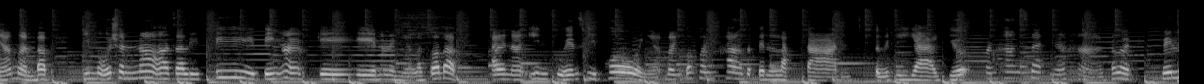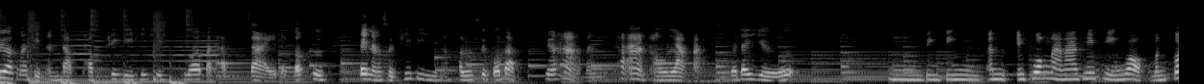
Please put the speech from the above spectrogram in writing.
เงี้ยเหมือนแบบ emotional agility think again อะไรเงี้ยแล้วก็แบบอะไรนะ influence people อย่างเงี้ยมันก็ค่อนข้างจะเป็นหลักการจิตวิทยาเยอะค่อนข้างแทรกเนื้อหา ก็เลยไม่เลือกมาติดอันดับ top 3ที่คิดว่าประทับใจแต่ก็คือเป็นหนังสือที่ดีนะเขารู้สึกว่าแบบเนื้อหามันถ้าอ่านเอาหลักอะมันก็ได้เยอะ อืมจริง ๆ อันไอ้พวกนั้นนะที่พิงค์บอกมันก็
